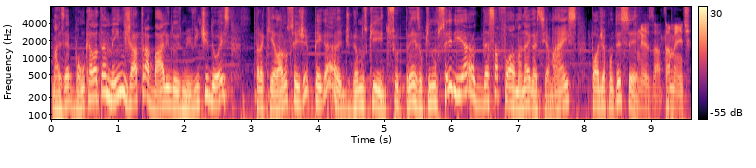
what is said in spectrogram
mas é bom que ela também já trabalhe em 2022 para que ela não seja pega, digamos que de surpresa, o que não seria dessa forma, né, Garcia? Mas pode acontecer. Exatamente.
